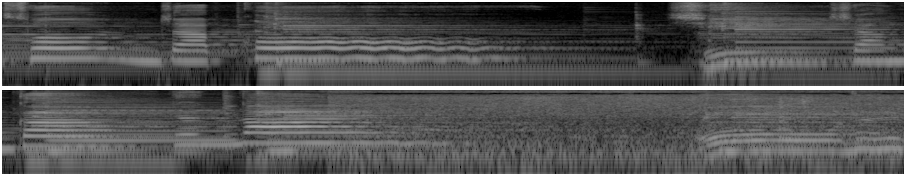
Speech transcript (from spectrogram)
손잡고 시장 가는 날 오늘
